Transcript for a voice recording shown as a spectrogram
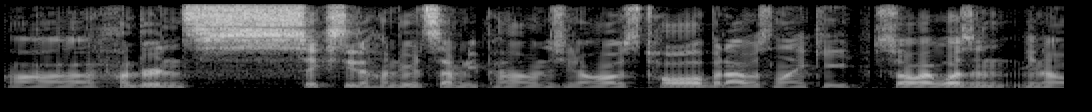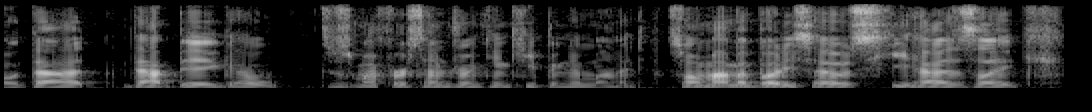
uh, 160 to 170 pounds. You know, I was tall, but I was lanky. So, I wasn't, you know, that that big. I, this was my first time drinking, keeping in mind. So, I'm at my buddy's house. He has like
